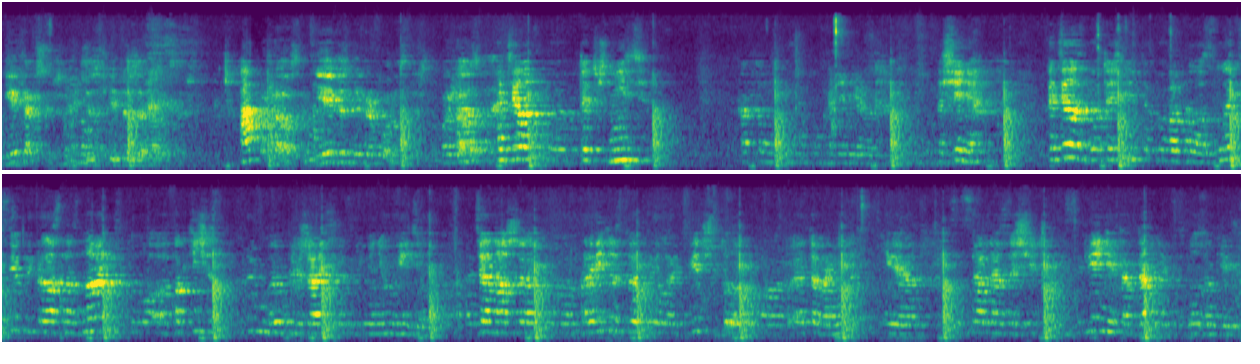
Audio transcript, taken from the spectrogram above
Мне как слышно? И без, этого слышно. А? Пожалуйста, мне и без микрофона слышно. Пожалуйста. Хотела уточнить, как он реагирует. Прощения. Хотелось бы уточнить такой вопрос. Мы все прекрасно знаем, что фактически Крым мы в ближайшее время не увидим. Хотя наше э, правительство делает вид, что э, этого нет, и социальная защита населения и так далее, эти лозунги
